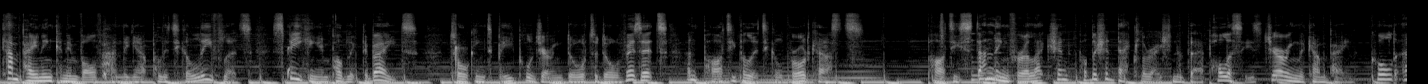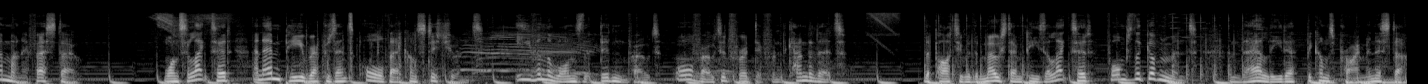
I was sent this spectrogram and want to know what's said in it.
Campaigning can involve handing out political leaflets, speaking in public debates, talking to people during door-to-door -door visits and party political broadcasts. Parties standing for election publish a declaration of their policies during the campaign, called a manifesto. Once elected, an MP represents all their constituents, even the ones that didn't vote or voted for a different candidate. The party with the most MPs elected forms the government, and their leader becomes Prime Minister.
